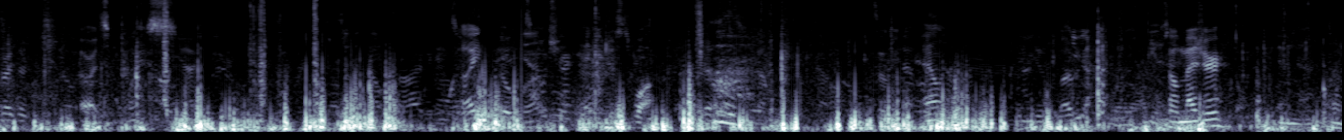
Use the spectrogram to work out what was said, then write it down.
Right there. All right, so place. outside. Tight. And you just swap. Alan. So measure. Uh,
